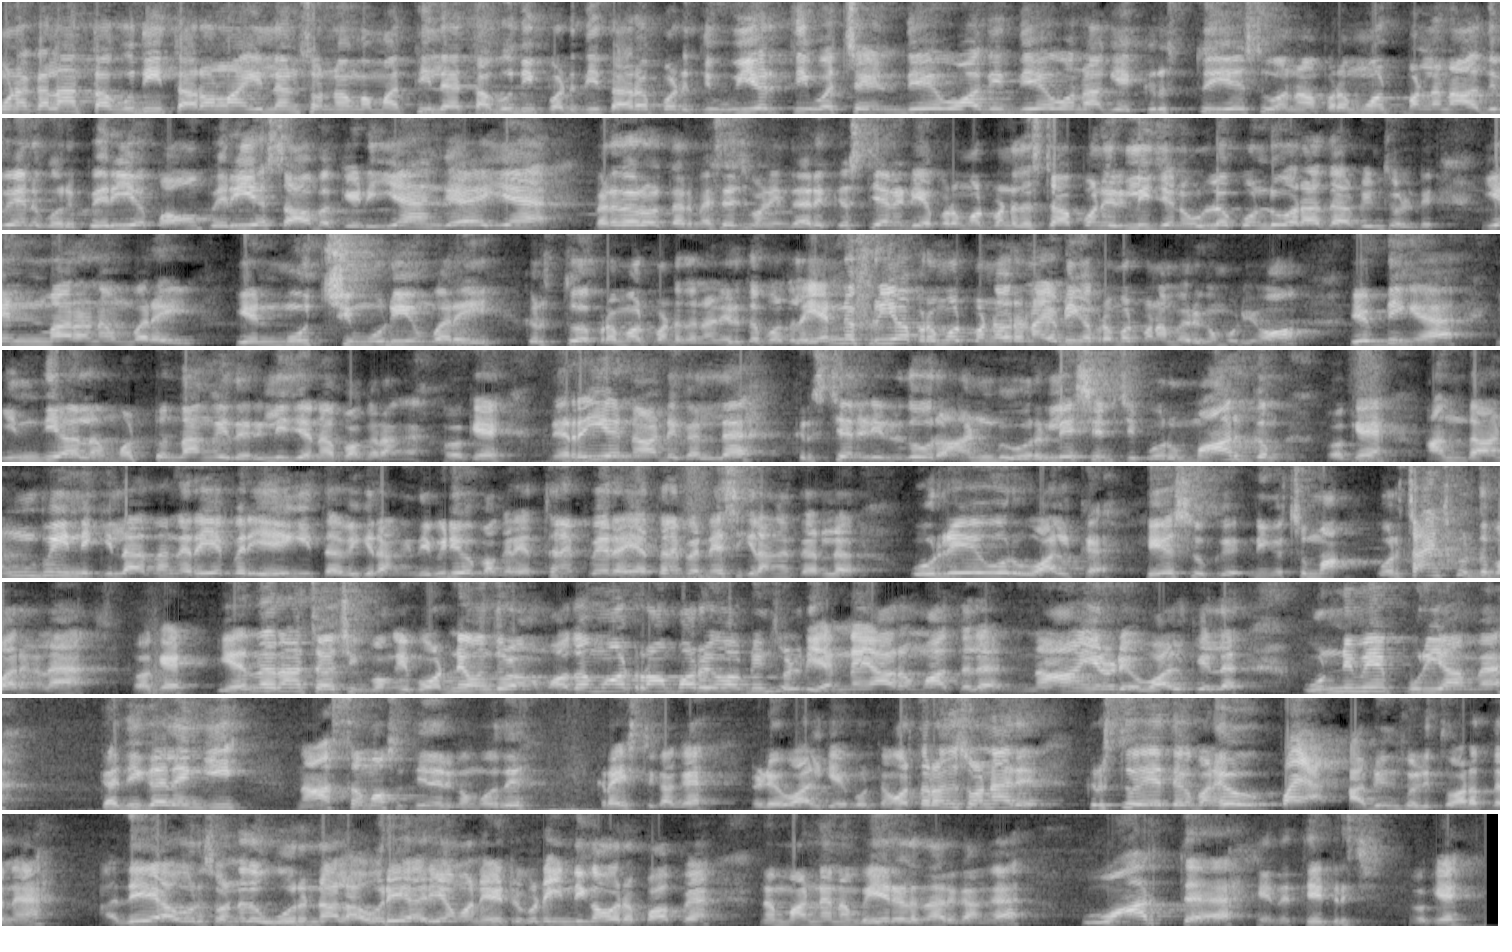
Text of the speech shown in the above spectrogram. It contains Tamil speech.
உனக்கெல்லாம் தகுதி தரம்லாம் இல்லைன்னு சொன்னவங்க மத்தியில் தகுதிப்படுத்தி தரப்படுத்தி உயர்த்தி வச்ச என் தேவாதி தேவனாகிய கிறிஸ்து இயேசுவை நான் ப்ரமோட் பண்ணலன்னா அதுவே எனக்கு ஒரு பெரிய பாவம் பெரிய சாபக்கேடு. ஏங்க? ஏன்? பிரதர் ஒருத்தர் மெசேஜ் பண்ணியிருந்தாரு கிறிஸ்டியானிட்டியை ப்ரமோட் பண்ணதை ஸ்டாப் பண்ணி ரிலீஜனை உள்ளே கொண்டு வராது அப்படின்னு சொல்லிட்டு. என் மரணம் வரை என் மூச்சு முடியும் வரை கிறிஸ்துவை ப்ரமோட் பண்ணதை நான் நிறுத்த போதில்லை என்ன ஃப்ரீயாக ப்ரமோட் பண்ணவரை நான் எப்படிங்க ப்ரமோட் பண்ணாமல் இருக்க முடியும்? எப்படிங்க? இந்தியாவில் மட்டும்தாங்க இதை ரிலீஜனாக பார்க்குறாங்க ஓகே நிறைய நாடுகளில் கிறிஸ்டியானிட்டின்றது ஒரு அன்பு ஒரு ரிலேஷன்ஷிப் ஒரு மார்க்கம் ஓகே அந்த அன்பு இன்னைக்கு இல்லாத நிறைய பேர் ஏங்கி தவிக்கிறாங்க. இந்த வீடியோ பார்க்குற எத்தனை பேர் எத்தனை பேர் நேசிக்கிறாங்கன்னு தெரியல. ஒரே ஒரு வாழ்க்கை இயேசுக்கு. நீங்கள் சும்மா ஒரு சான்ஸ் கொடுத்து பாருங்களேன். ஓகே எதனா சர்ச்சுக்கு போங்க. இப்போ உடனே வந்துடுவாங்க மொதல் மாற்றம் பாருங்க அப்படின்னு சொல்லிட்டு என்னை யாரும் மாற்றலை நான் என்னுடைய வாழ்க்கையில் ஒன்றுமே புரியாமல் கதி கலங்கி நாசமாக சுற்றின்னு இருக்கும்போது கிரைஸ்டுக்காக என்னுடைய வாழ்க்கையை கொடுத்தேன். ஒருத்தர் வந்து சொன்னார் கிறிஸ்துவ ஏற்றுக்க பண்ணி பயா. அப்படின்னு சொல்லி துரத்துனேன். அதே அவர் சொன்னதை ஒரு நாள் அவரே அறியாமல் நேற்று கூட இன்றைக்கும் அவரை பார்ப்பேன். நம்ம அண்ணன் நம்ம ஏரியாவில் தான் இருக்காங்க. வார்த்தை என்னை தேட்டுருச்சு ஓகே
